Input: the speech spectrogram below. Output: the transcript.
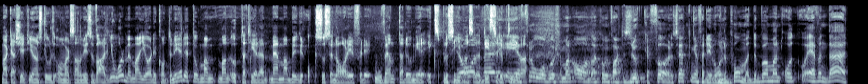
Man kanske inte gör en stor omvärldsanalys varje år, men man gör det kontinuerligt och man, man uppdaterar den. Men man bygger också scenarier för det oväntade och mer explosiva, ja, så disruptiva. Ja, när det är frågor som man anar kommer faktiskt rucka förutsättningar för det vi mm. håller på med. Då bör man, och, och även där,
